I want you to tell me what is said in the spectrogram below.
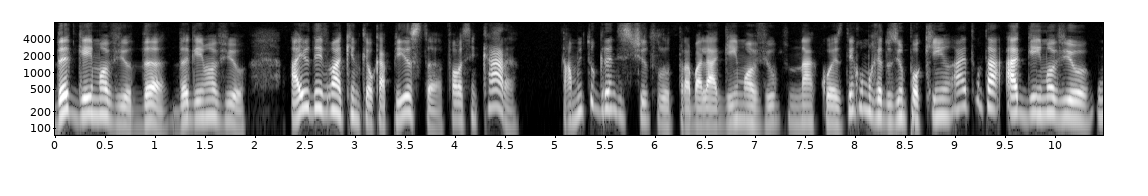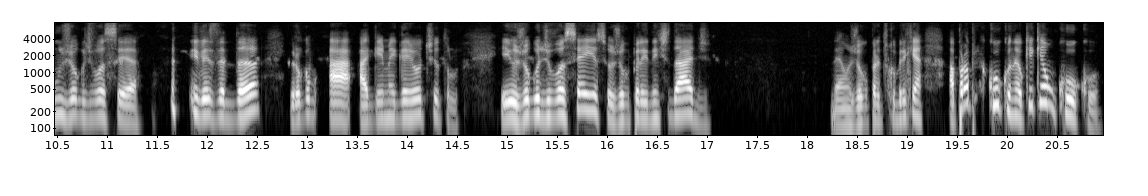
The Game of You, The, The Game of You. Aí o Dave McKean, que é o capista, falou assim, cara, tá muito grande esse título, trabalhar Game of You na coisa. Tem como reduzir um pouquinho? Ah, então tá, a Game of You, um jogo de você. em vez de The, virou como a, a Game ganhou o título. E o jogo de você é isso, é o jogo pela identidade. É um jogo para descobrir quem é. A própria Cuco, né? O que é um Cuco?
